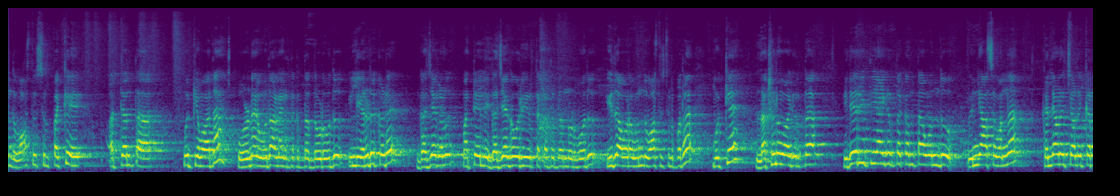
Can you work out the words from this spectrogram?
ಒಂದು ವಾಸ್ತುಶಿಲ್ಪಕ್ಕೆ ಅತ್ಯಂತ ಮುಖ್ಯವಾದ ಪೂರ್ಣ ಉದಾಹರಣೆ ಇರ್ತಕ್ಕಂಥದ್ದು ನೋಡುವುದು ಇಲ್ಲಿ ಎರಡು ಕಡೆ ಗಜಗಳು, ಮತ್ತು ಇಲ್ಲಿ ಗಜಗೌರಿ ಇರ್ತಕ್ಕಂಥದ್ದನ್ನು ನೋಡ್ಬೋದು. ಇದು ಅವರ ಒಂದು ವಾಸ್ತುಶಿಲ್ಪದ ಮುಖ್ಯ ಲಕ್ಷಣವಾಗಿರುತ್ತೆ. ಇದೇ ರೀತಿಯಾಗಿರ್ತಕ್ಕಂಥ ಒಂದು ವಿನ್ಯಾಸವನ್ನು ಕಲ್ಯಾಣ ಚಾಲುಕ್ಯರ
